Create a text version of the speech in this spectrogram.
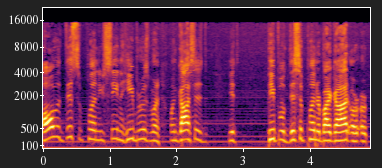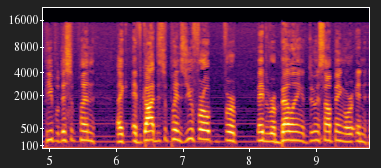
All the discipline you see in Hebrews when, when God says people disciplined by God or, or people discipline, like if God disciplines you for, for maybe rebelling and doing something, or in,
